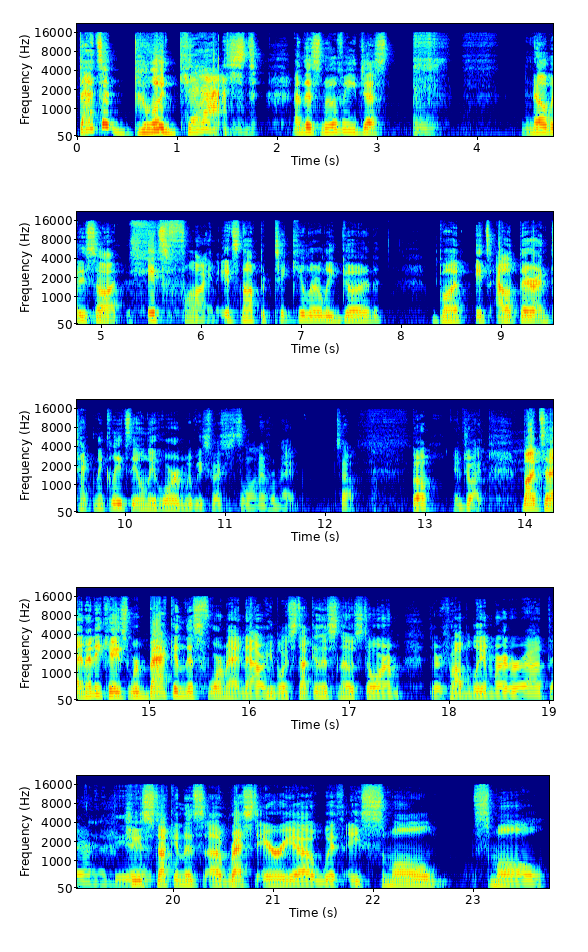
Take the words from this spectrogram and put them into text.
That's a good cast. And this movie just pfft, nobody saw it. It's fine. It's not particularly good, but it's out there, and technically, it's the only horror movie Sylvester Stallone ever made. So, boom, enjoy. But uh, in any case, we're back in this format now, where people are stuck in the snowstorm. There's probably a murderer out there. the, She's uh, stuck in this uh, rest area with a small, small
